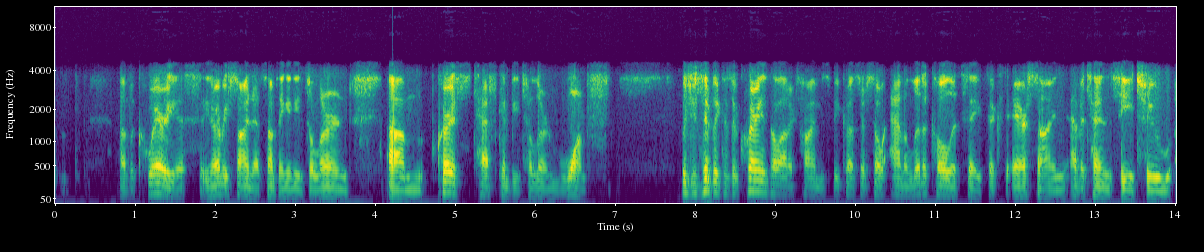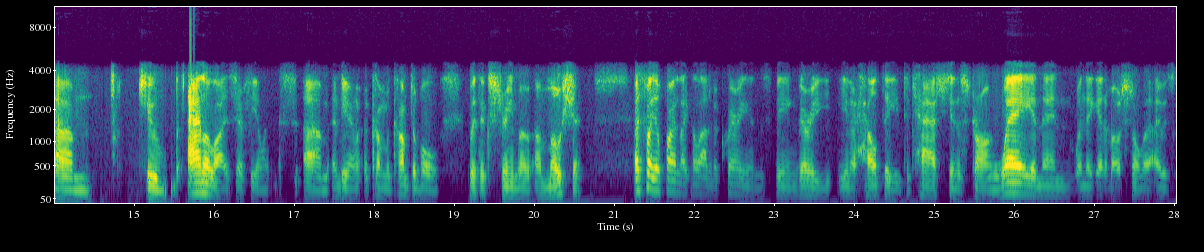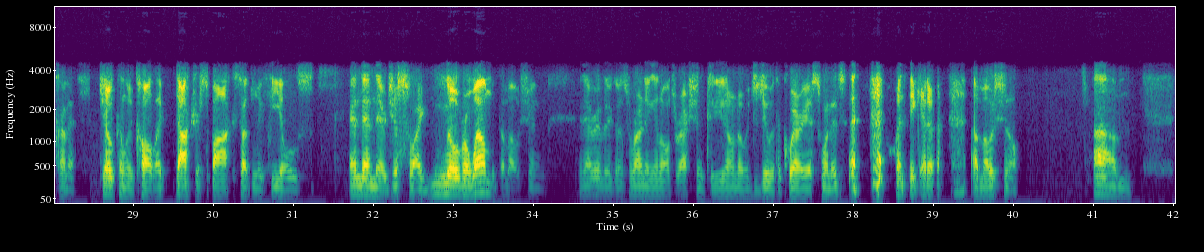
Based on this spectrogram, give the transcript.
of Aquarius, you know, every sign has something it needs to learn. Um, Aquarius test can be to learn warmth, which is simply because Aquarians a lot of times, because they're so analytical, it's a fixed air sign, have a tendency to um, to analyze their feelings um, and become comfortable with extreme emotion that's why you'll find like a lot of Aquarians being very, you know, healthy, detached in a strong way, and then when they get emotional, I was kind of jokingly call it like Doctor Spock suddenly feels, and then they're just like overwhelmed with emotion, and everybody goes running in all directions because you don't know what to do with Aquarius when it's when they get uh, emotional. Um,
